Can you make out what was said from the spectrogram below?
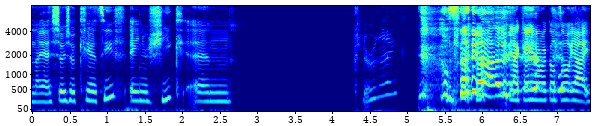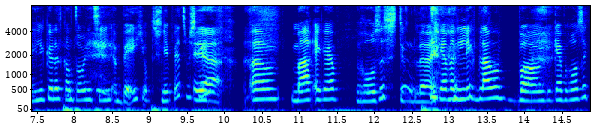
nou ja, sowieso creatief, energiek en kleurrijk. ja, Ja, kijk naar mijn kantoor. Ja, jullie kunnen het kantoor niet zien. Een beetje op de snippets misschien. ja. Ehm, maar ik heb roze stoelen. Ik heb een lichtblauwe bank. Ik heb roze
